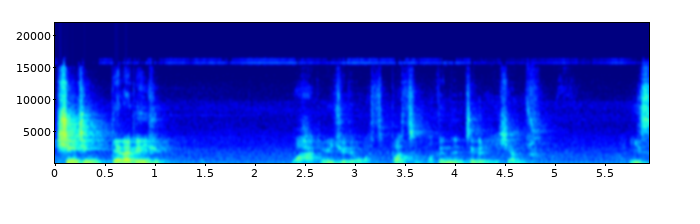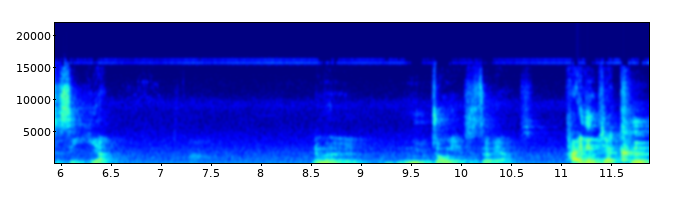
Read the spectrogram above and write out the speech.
性情变来变去。哇，你会觉得我不知道怎么跟人这个人相处，意思是一样，那么女众也是这样子，她一定比较苛，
